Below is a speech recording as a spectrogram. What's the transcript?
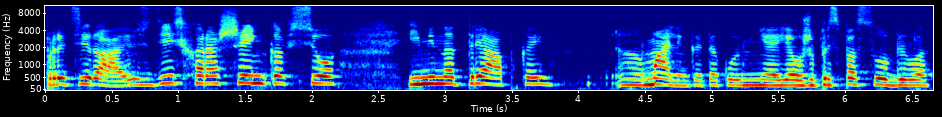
протираю здесь хорошенько все именно тряпкой, э, маленькой такой у меня я уже приспособила,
